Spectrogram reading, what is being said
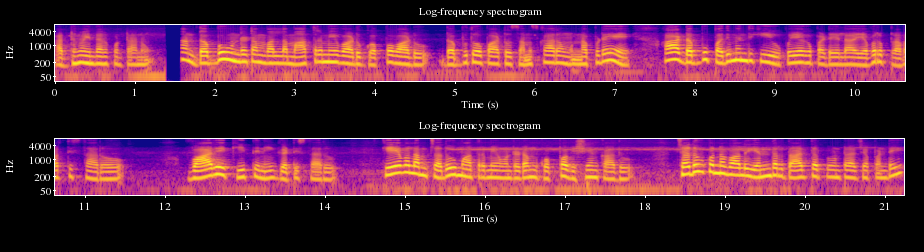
అర్థమైందనుకుంటాను డబ్బు ఉండటం వల్ల మాత్రమే వాడు గొప్పవాడు. డబ్బుతో పాటు సంస్కారం ఉన్నప్పుడే ఆ డబ్బు పది మందికి ఉపయోగపడేలా ఎవరు ప్రవర్తిస్తారో వారే కీర్తిని ఘటిస్తారు కేవలం చదువు మాత్రమే ఉండడం గొప్ప విషయం కాదు. చదువుకున్న వాళ్ళు ఎందరు దారి తప్పి ఉంటారు చెప్పండి?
